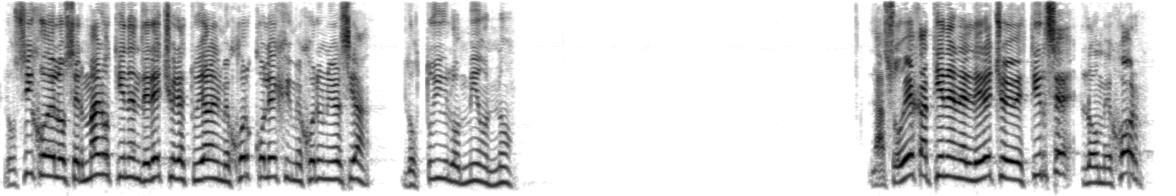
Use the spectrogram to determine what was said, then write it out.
Los hijos de los hermanos tienen derecho a ir a estudiar en el mejor colegio y mejor universidad. Los tuyos y los míos no. Las ovejas tienen el derecho de vestirse lo mejor,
